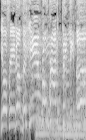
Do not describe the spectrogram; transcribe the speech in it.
You're afraid of the hero, brand, think the.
